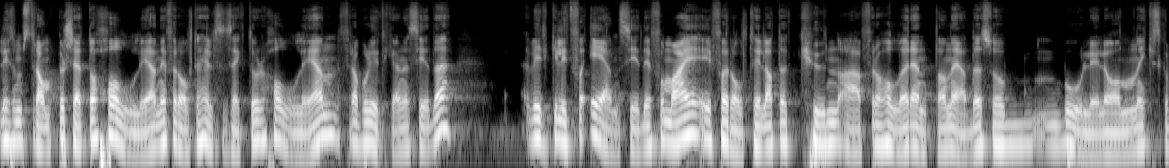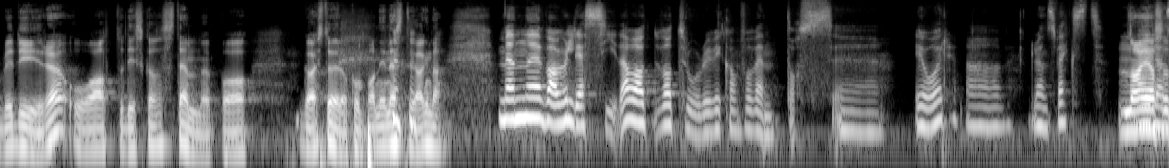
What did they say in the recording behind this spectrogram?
liksom stramt budsjett å holde igjen i forhold til helsesektoren, holde igjen fra politikernes side, virker litt for ensidig for meg i forhold til at det kun er for å holde renta nede, så boliglånene ikke skal bli dyre, og at de skal stemme på Gahr Støre og kompani neste gang, da. Men eh, hva vil det si, da? Hva, hva tror du vi kan forvente oss uh, i år av lønnsvekst? Nei, altså.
